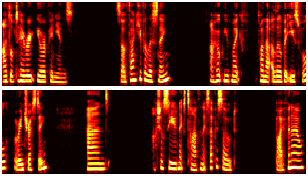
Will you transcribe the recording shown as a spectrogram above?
I'd love to hear your opinions. So thank you for listening. I hope you might find that a little bit useful or interesting. And I shall see you next time for the next episode. Bye for now.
